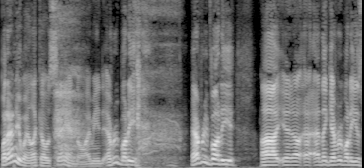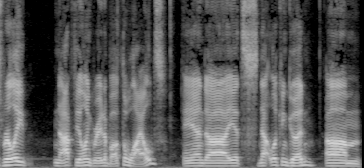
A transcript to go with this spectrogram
But anyway, like I was saying though, I mean everybody everybody uh you know I think everybody is really not feeling great about the wilds. And uh it's not looking good. Um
